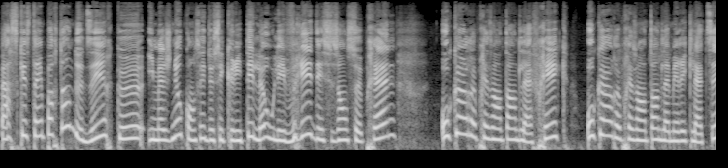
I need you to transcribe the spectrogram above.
Parce que c'est important de dire que, imaginez au Conseil de sécurité, là où les vraies décisions se prennent, aucun représentant de l'Afrique, aucun représentant de l'Amérique latine.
